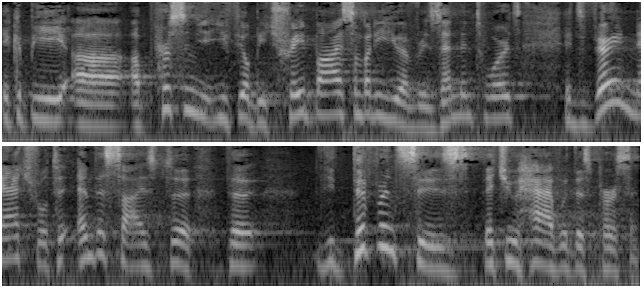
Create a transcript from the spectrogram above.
it could be a, uh, a person you, you, feel betrayed by, somebody you have resentment towards. It's very natural to emphasize the, the the differences that you have with this person.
